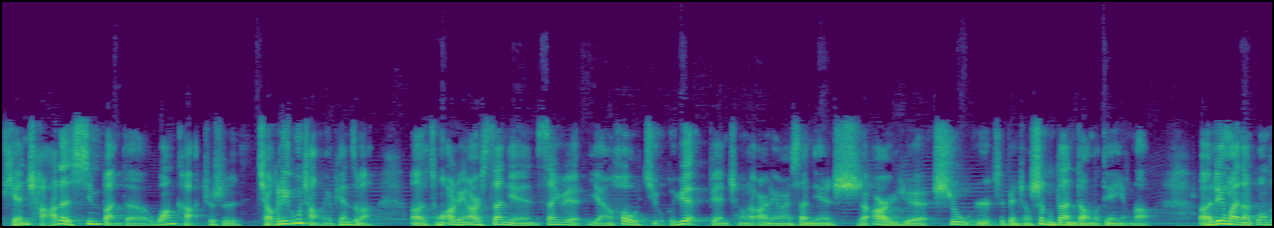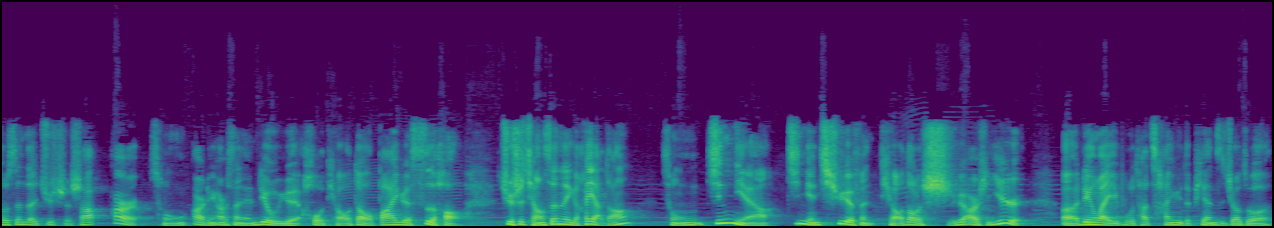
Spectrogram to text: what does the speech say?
甜茶的新版的旺卡，就是巧克力工厂那个片子嘛，呃，从二零二三年三月延后九个月，变成了二零二三年十二月十五日，就变成圣诞档的电影了。呃，另外呢，光头森的巨齿鲨二从二零二三年六月后调到八月四号，巨石强森那个黑亚当从今年啊，今年七月份调到了十月二十一日。呃，另外一部他参与的片子叫做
